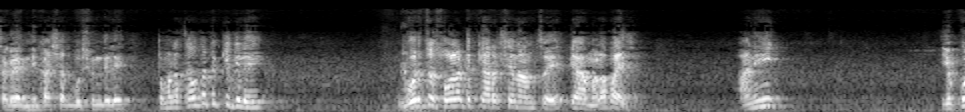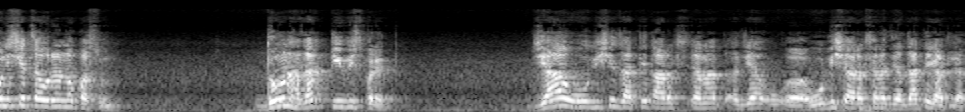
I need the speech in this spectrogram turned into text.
सगळ्या निकाशात बसून दिले तुम्हाला चौदा टक्के दिले वरचं सोळा टक्के आरक्षण आमचं आहे ते आम्हाला पाहिजे. आणि एकोणीसशे चौऱ्याण्णवपासून दोन हजार तेवीस पर्यंत ज्या ओबीसी जातीत आरक्षणात ज्या ओबीसी आरक्षणात ज्या जाती घातल्यात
